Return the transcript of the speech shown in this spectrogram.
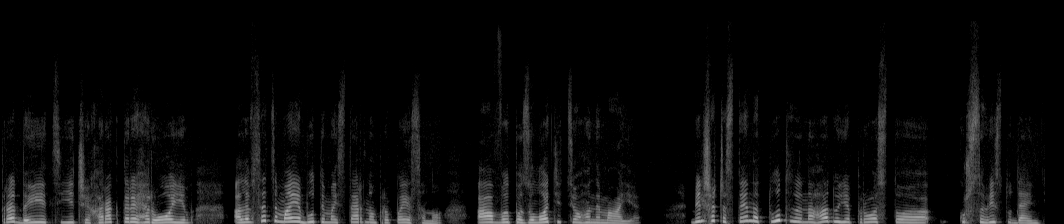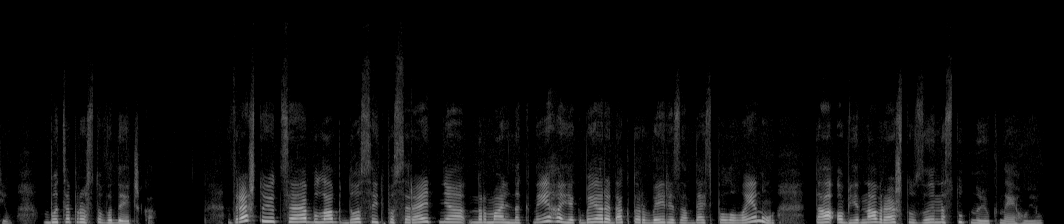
традиції чи характери героїв, але все це має бути майстерно прописано, а в позолоті цього немає. Більша частина тут нагадує просто курсові студентів, бо це просто водичка. Зрештою, це була б досить посередня нормальна книга, якби редактор вирізав десь половину та об'єднав решту з наступною книгою.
